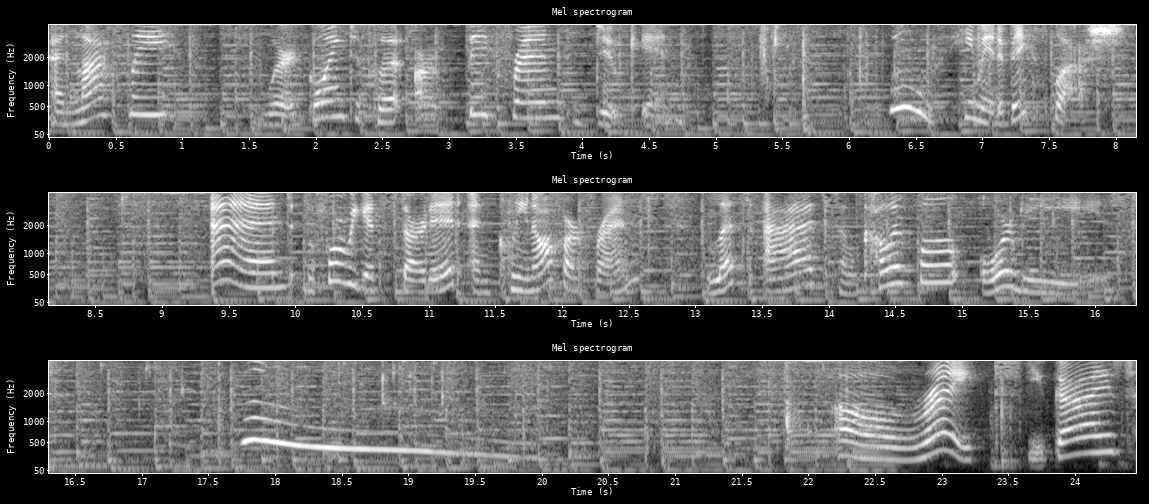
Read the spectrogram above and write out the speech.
And lastly, we're going to put our big friend Duke in. Woo, he made a big splash. And before we get started and clean off our friends, let's add some colorful Orbeez. Woo! All right, you guys,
